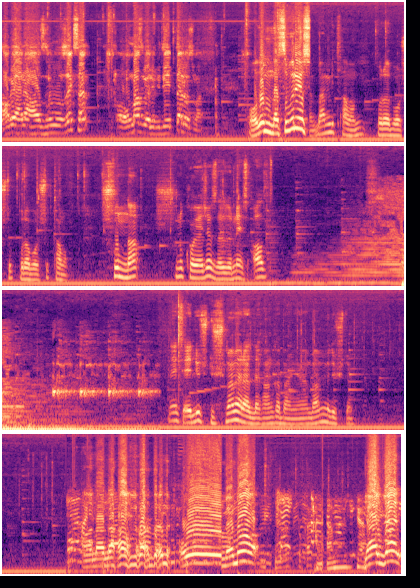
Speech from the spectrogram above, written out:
Abi yani ağzını bozacaksan olmaz böyle video iptal o zaman. Oğlum nasıl vuruyorsun? Ben bir tamam. Bura boşluk, bura boşluk tamam. Şunla şunu koyacağız da dur neyse alt. Neyse 53 düşmem herhalde kanka ben ya. Ben mi düştüm? Ananı avradını. Oo Memo. Gel gel.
